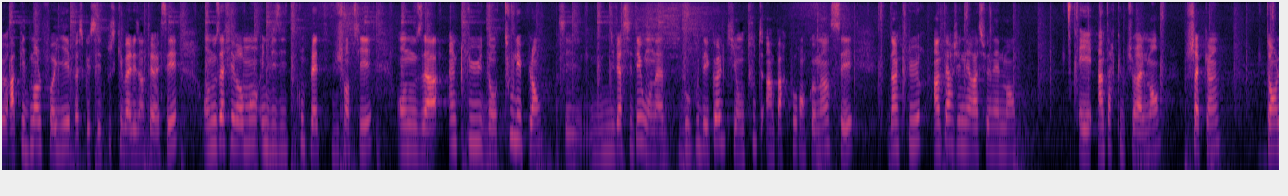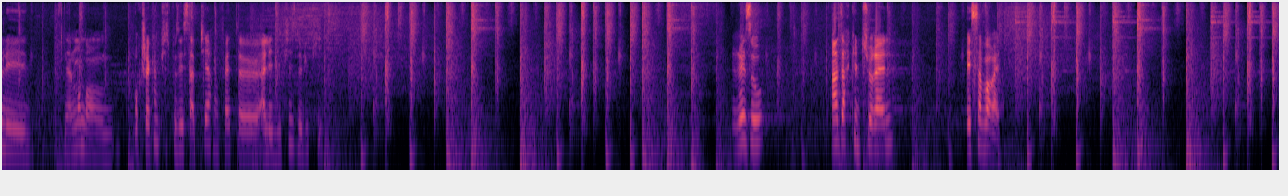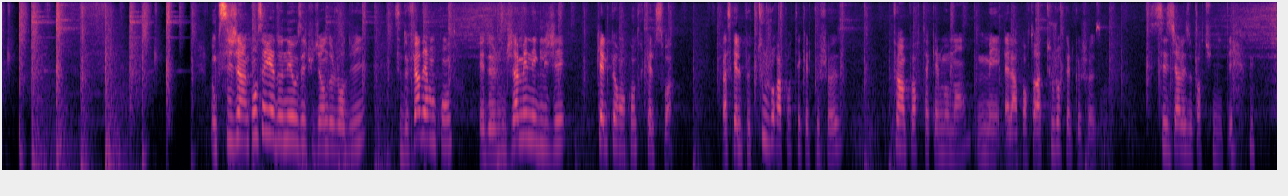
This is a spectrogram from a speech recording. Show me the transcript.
rapidement le foyer parce que c'est tout ce qui va les intéresser. On nous a fait vraiment une visite complète du chantier, on nous a inclus dans tous les plans. C'est une université où on a beaucoup d'écoles qui ont toutes un parcours en commun, c'est d'inclure intergénérationnellement et interculturellement chacun dans les, finalement dans, pour que chacun puisse poser sa pierre en fait, à l'édifice de l'UCLI. Réseau, interculturel et savoir-être. Donc si j'ai un conseil à donner aux étudiants d'aujourd'hui, c'est de faire des rencontres et de ne jamais négliger quelques rencontres qu'elles soient. Parce qu'elle peut toujours apporter quelque chose, peu importe à quel moment, mais elle apportera toujours quelque chose saisir les opportunités.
